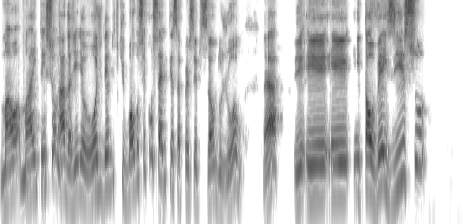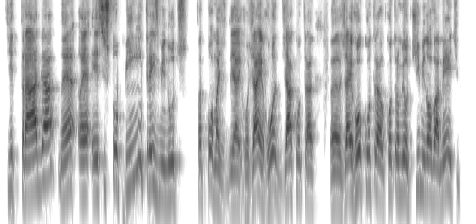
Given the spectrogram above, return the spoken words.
mal, mal intencionado. A gente, hoje, dentro do futebol, você consegue ter essa percepção do jogo, né? E, e, e, e talvez isso te traga né, é, esse estopim em três minutos. Pô, mas já errou, já contra. Já errou contra, contra o meu time novamente.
